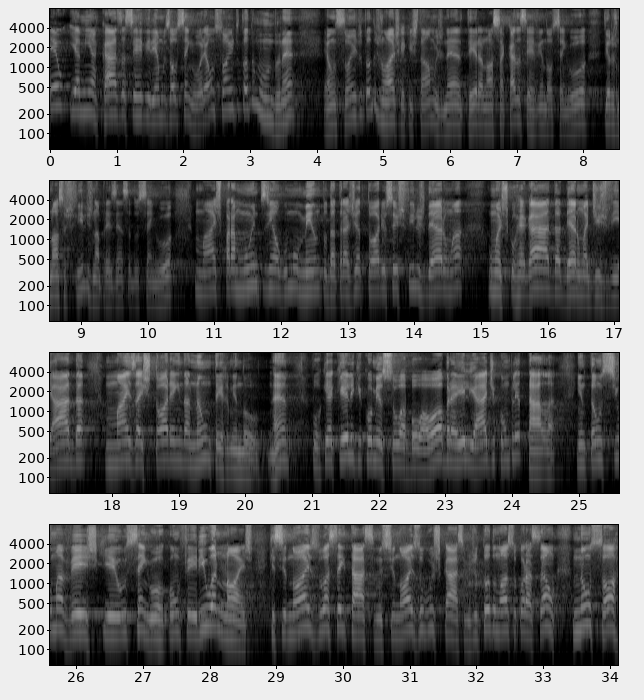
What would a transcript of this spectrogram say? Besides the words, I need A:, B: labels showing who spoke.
A: eu e a minha casa serviremos ao Senhor. É um sonho de todo mundo, né? É um sonho de todos nós que aqui estamos, né? Ter a nossa casa servindo ao Senhor, ter os nossos filhos na presença do Senhor, mas para muitos, em algum momento da trajetória, os seus filhos deram uma uma escorregada, deram uma desviada, mas a história ainda não terminou, né? Porque aquele que começou a boa obra, ele há de completá-la. Então, se uma vez que o Senhor conferiu a nós, que se nós o aceitássemos, se nós o buscássemos de todo o nosso coração, não só,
